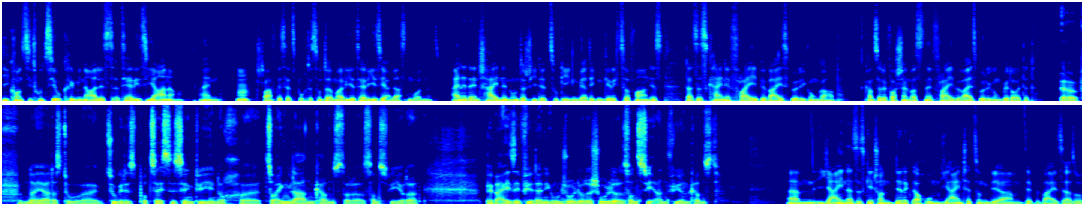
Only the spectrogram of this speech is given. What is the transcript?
die Constitutio Criminalis Theresiana, ein hm. Strafgesetzbuch, das unter Maria Theresia erlassen worden ist. Einer der entscheidenden Unterschiede zu gegenwärtigen Gerichtsverfahren ist, dass es keine freie Beweiswürdigung gab. Kannst du dir vorstellen, was eine freie Beweiswürdigung bedeutet? Äh, naja, dass du äh, im Zuge des Prozesses irgendwie noch äh, Zeugen laden kannst oder sonst wie oder Beweise für deine Unschuld oder Schuld oder sonst wie anführen kannst. Ähm, jein, also es geht schon direkt auch um die Einschätzung der, der Beweise. Also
